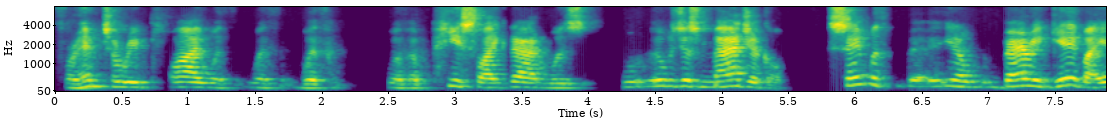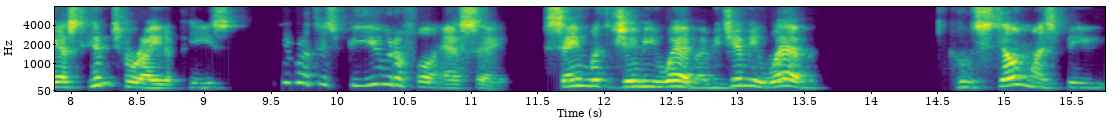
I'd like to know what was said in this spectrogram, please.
For him to reply with with with with a piece like that was it was just magical. Same with you know Barry Gibb. I asked him to write a piece. Wrote this beautiful essay. Same with Jimmy Webb. I mean, Jimmy Webb, who still must be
